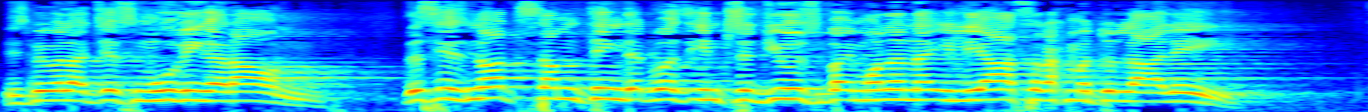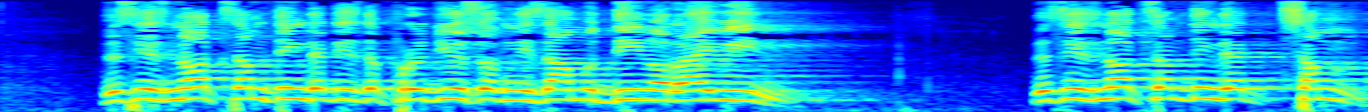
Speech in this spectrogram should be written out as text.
These people are just moving around. This is not something that was introduced by Maulana Ilyas rahmatullah alayhi. This is not something that is the produce of Nizamuddin or Raiwind. This is not something that some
